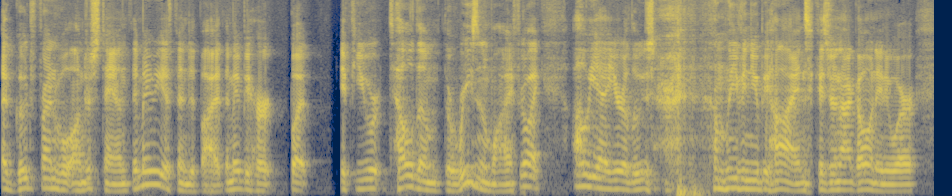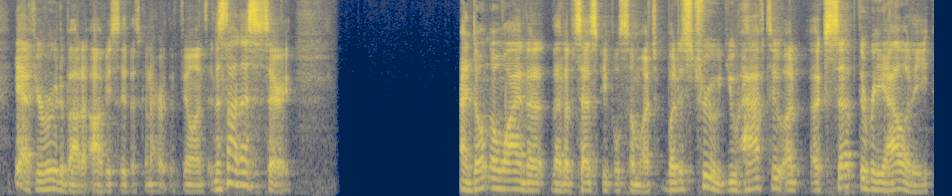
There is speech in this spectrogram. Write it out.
A good friend will understand. They may be offended by it, they may be hurt, but if you tell them the reason why, if you're like, oh yeah, you're a loser, I'm leaving you behind because you're not going anywhere. Yeah, if you're rude about it, obviously that's going to hurt their feelings, and it's not necessary. I don't know why that, that upsets people so much, but it's true. You have to uh, accept the reality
